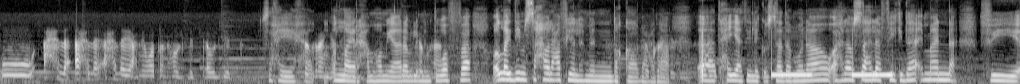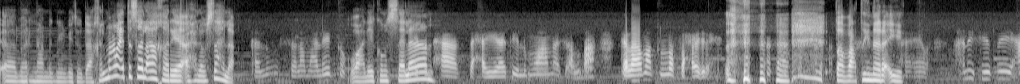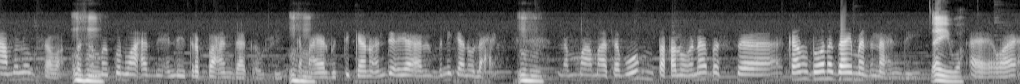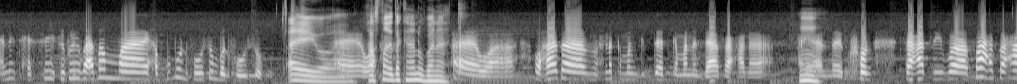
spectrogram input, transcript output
واحلى أحلى أحلى يعني وطن هو الجده والجد صحيح. الله يرحمهم يا رب لمن. توفى والله يديم الصحة والعافية له من بقى معنا. آه تحياتي لك أستاذة منى وأهلا وسهلا فيك دائما في آه برنامج من البيت وداخل. معنا اتصال آخر يا أهلا وسهلا. ألو السلام عليكم. وعليكم السلام. الحال؟ تحياتي لما ما شاء الله. كلامك كله صحيح. طب أعطينا رأيك. أيوه. أنا شوفي عاملهم سوا. بس. لما يكون واحد يعني يتربى عندك أو شيء كما عيال بنتي كانوا عندي عيال بني كانوا لحق. لما مات ابوهم انتقلوا هنا بس آه، كانوا دونا دائما هنا عندي. أيوة. أيوه يعني تحسي شوفي بعضهم آه، يحببوا نفوسهم بنفوسهم. أيوة. أيوة. خاصة إذا كانوا بنات. أيوه. وهذا إحنا كمان قدات كمان ندافع عن. عيالنا يكون ساعات يبقى صح صح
